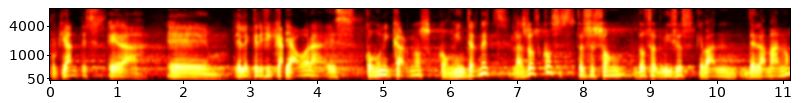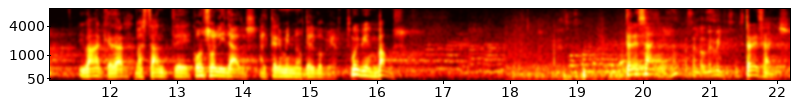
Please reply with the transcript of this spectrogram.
porque antes era eh, electrificada y ahora es comunicarnos con Internet, las dos cosas. Entonces son dos servicios que van de la mano y van a quedar bastante consolidados al término del gobierno. Muy bien, vamos. Tres años, ¿no? Hasta el 2026. Tres años.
